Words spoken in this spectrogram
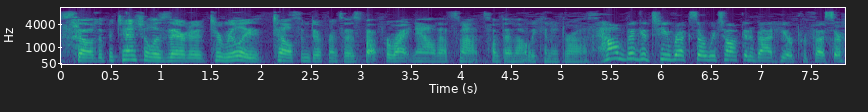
So the potential is there to, to really tell some differences, but for right now, that's not something that we can address. How big a T-Rex are we talking about here, Professor?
